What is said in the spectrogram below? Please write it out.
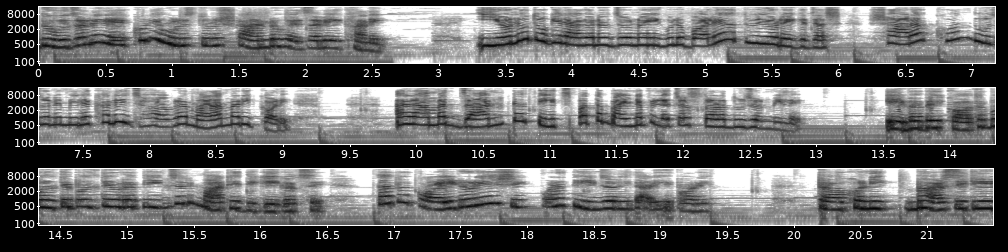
দুজনে এক্ষুনি হুড়স এইখানে ইয়োনো তোকে রাগানোর জন্য এগুলো বলে আর তুইও রেগে যাস। সারাক্ষণ দুজনে মিলে খালি ঝগড়া মারামারি করে। আর আমার জানটা তেজপাতা বাইনা ফেলেছস তোরা দুজন মিলে। এভাবে কথা বলতে বলতে ওরা তিনজন মাঠের দিকে এগোচ্ছে। তারপর করিডোরে এসে ওরা তিনজনই দাঁড়িয়ে পড়ে। তখনই ভার্সিটির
